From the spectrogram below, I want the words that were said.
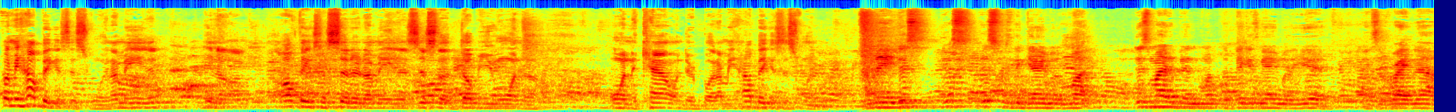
But I mean, how big is this win? I mean, you know, all things considered, I mean, it's just a W on the on the calendar. But I mean, how big is this win? I mean, this this this was the game of the month. This might have been one, the biggest game of the year as of right now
